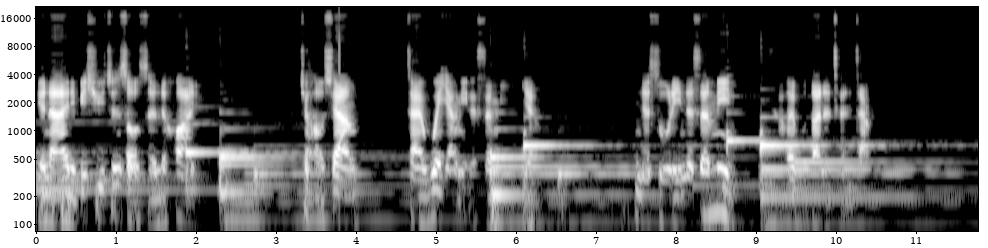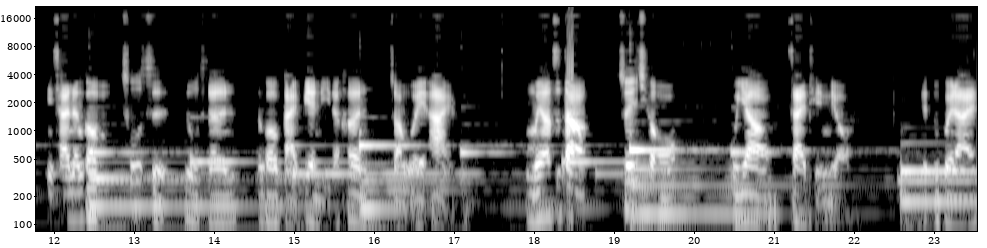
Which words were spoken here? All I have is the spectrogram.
原来你必须遵守神的话语，就好像在喂养你的生命一样，你的属灵的生命才会不断的成长，你才能够出死入生，能够改变你的恨转为爱。我们要知道，追求不要再停留，耶稣回来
